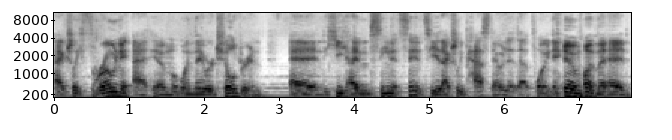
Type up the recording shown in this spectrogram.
actually thrown it at him when they were children and he hadn't seen it since. He had actually passed out at that point. Him on the head,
